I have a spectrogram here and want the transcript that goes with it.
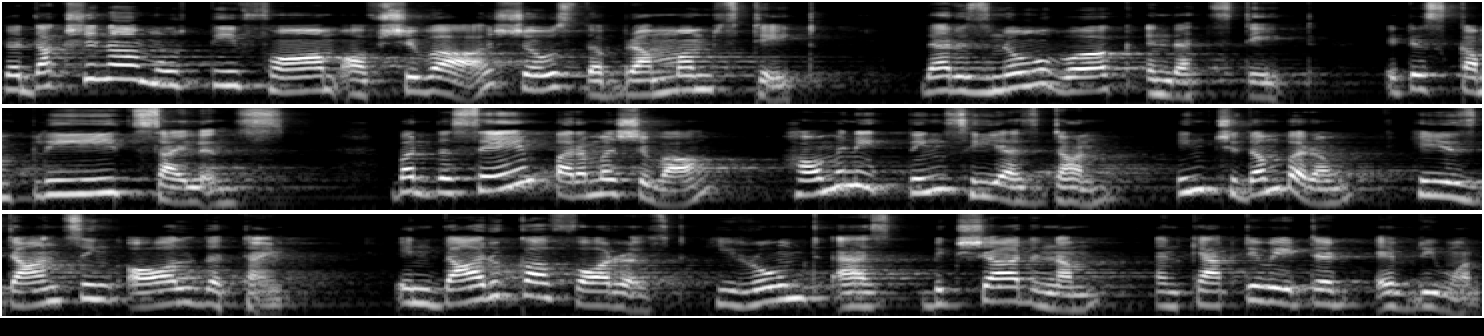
The Dakshinamurti form of Shiva shows the Brahman state. There is no work in that state. It is complete silence. But the same Paramashiva how many things he has done. In Chidambaram, he is dancing all the time. In Daruka forest, he roamed as Bhikshadanam and captivated everyone.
